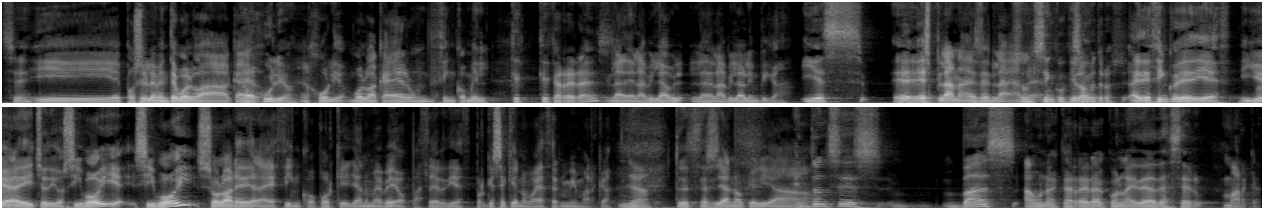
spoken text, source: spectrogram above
¿Sí? y posiblemente vuelva a caer. En julio. En julio, vuelva a caer un 5000, ¿Qué, qué carrera es? la de la Vila, la de la Vila Olímpica. Y es Eh, es plana, es en la. son cinco kilómetros. hay de 5 y de 10. Y yo ya he dicho, digo, si voy, si voy, solo haré la de 5, porque ya no me veo para hacer 10, porque sé que no voy a hacer mi marca. Ya. Entonces ya no quería. Entonces, vas a una carrera con la idea de hacer marca.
